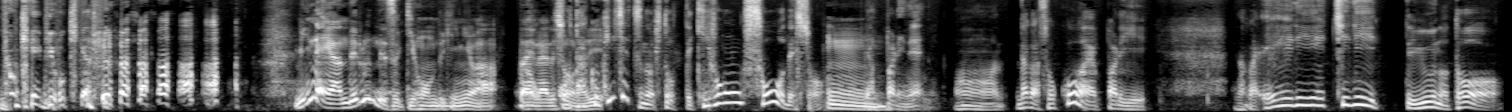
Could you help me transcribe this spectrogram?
余計病気や。みんな病んでるんですよ、基本的には。大なり小オタなり。ク季節の人って基本そうでしょ。うん。やっぱりね。うん。だからそこはやっぱり、なんか ADHD っていうのと、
